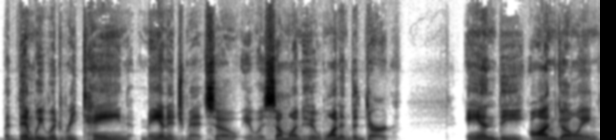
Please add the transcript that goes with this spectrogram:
But then we would retain management. So it was someone who wanted the dirt and the ongoing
